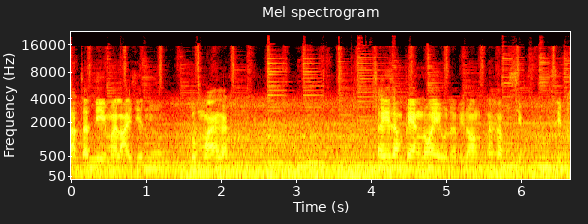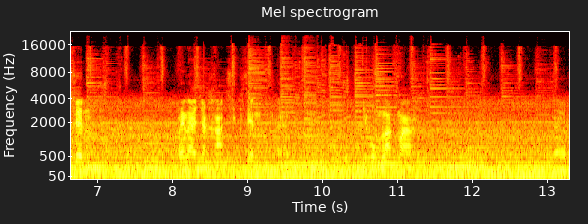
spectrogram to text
รัดสเตย์มาหลายเส้นอยู่ตุ่มไม้กัน ใส่ทำแป้งน้อยอยู่นะพี่น้องนะครับสิบสิบเส้น ไม่น่าจะขาดสิบเส้นนะครับที่ผมรัดมานะครับ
